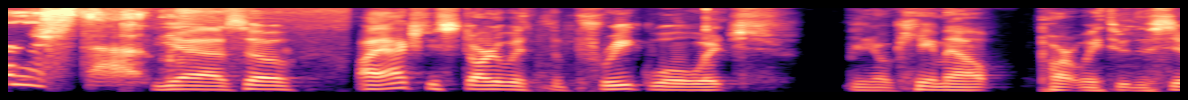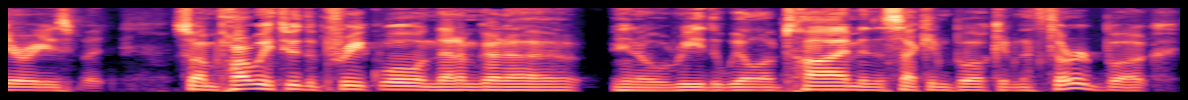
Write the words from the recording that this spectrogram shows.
finished that. yeah, so I actually started with the prequel, which you know came out partway through the series, but so I'm partway through the prequel, and then I'm gonna you know read the Wheel of Time in the second book and the third book.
